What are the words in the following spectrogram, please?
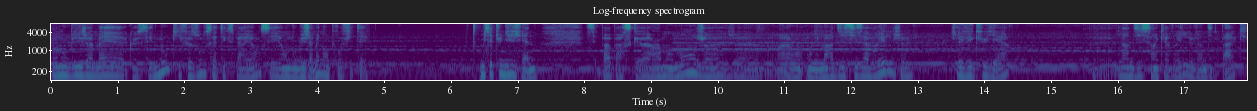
On n'oublie jamais que c'est nous qui faisons cette expérience et on n'oublie jamais d'en profiter. Mais c'est une hygiène. C'est pas parce qu'à un moment, on est mardi 6 avril, je, l'ai vécu hier, euh, lundi 5 avril, le lundi de Pâques.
